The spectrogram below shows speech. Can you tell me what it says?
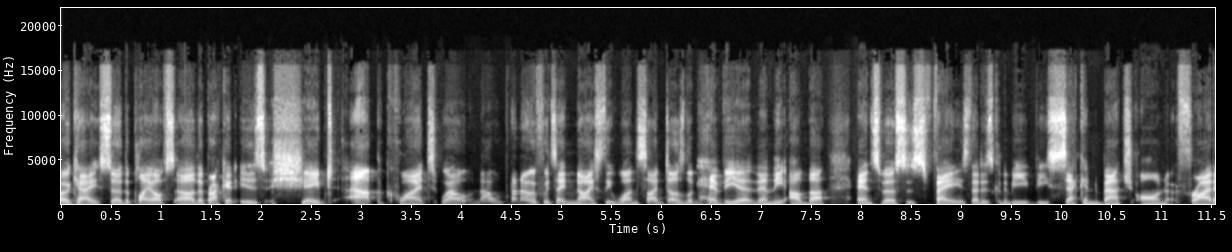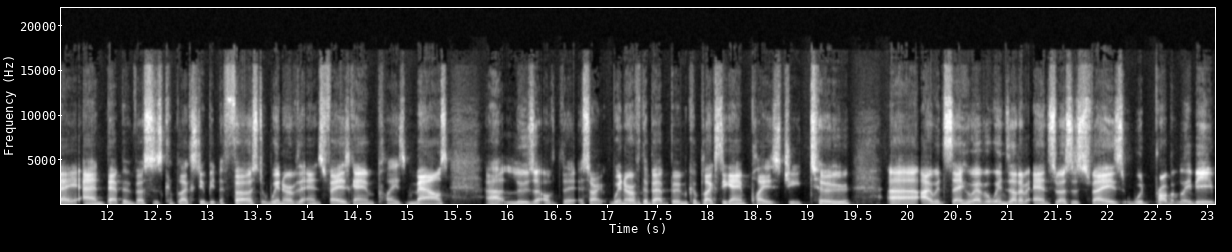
okay, so the playoffs. Uh, the bracket is shaped up quite well. No, I don't know if we'd say nicely. One side does look heavier than the other. ENCE versus FaZe. That is going to be the second match on Friday, and BetBoom versus Complexity will be the first. Winner of the ENCE FaZe game plays MOUZ. Uh, loser of the sorry, winner of the BetBoom Complexity game plays G2. Uh, I would say whoever wins out of ENCE versus FaZe would probably be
